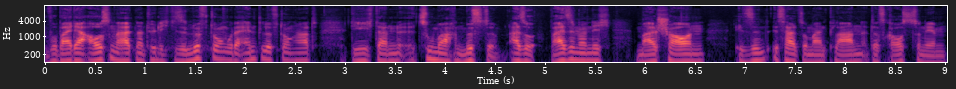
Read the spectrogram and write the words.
Wobei der außen halt natürlich diese Lüftung oder Entlüftung hat, die ich dann zumachen müsste. Also weiß ich noch nicht, mal schauen. Ist halt so mein Plan, das rauszunehmen.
